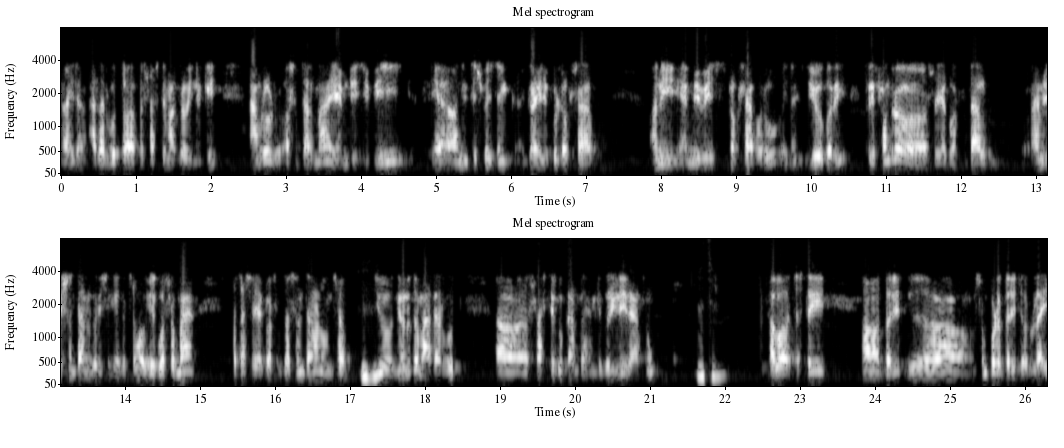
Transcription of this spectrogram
होइन आधारभूत तहको स्वास्थ्य मात्र होइन कि हाम्रो अस्पतालमा एमडिजिबी अनि त्यसपछि चाहिँ गाइनेको डाक्टर साहब अनि एमबिबिएस डाक्टर साहबहरू होइन यो गरी करिब पन्ध्र सयको अस्पताल हामीले सञ्चालन गरिसकेका छौँ। एक वर्षमा पचास सयको अस्पताल सञ्चालन हुन्छ। यो न्यूनतम आधारभूत स्वास्थ्यको काम त हामीले गरि नै रहेछौँ अब जस्तै दलित सम्पूर्ण दलितहरूलाई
